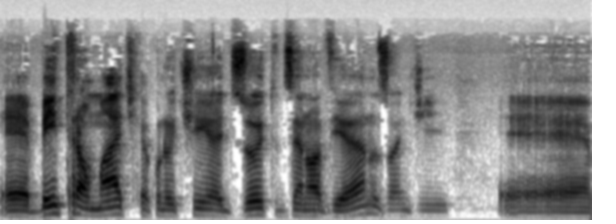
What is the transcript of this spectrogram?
é, bem traumática quando eu tinha 18, 19 anos, onde é,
